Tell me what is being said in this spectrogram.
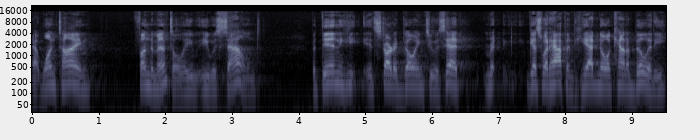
at one time, fundamental, he, he was sound. But then he, it started going to his head. Guess what happened? He had no accountability.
